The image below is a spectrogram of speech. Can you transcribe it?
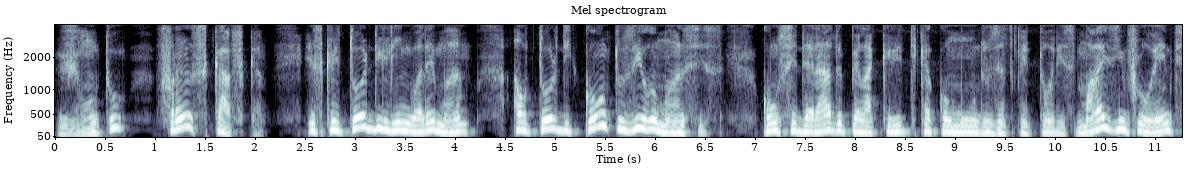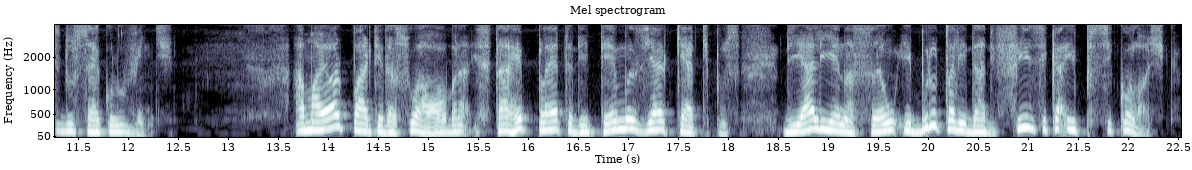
Junto, Franz Kafka, escritor de língua alemã, autor de contos e romances, considerado pela crítica como um dos escritores mais influentes do século XX. A maior parte da sua obra está repleta de temas e arquétipos de alienação e brutalidade física e psicológica.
